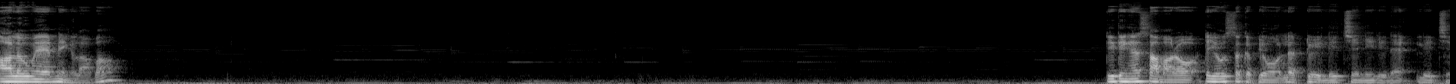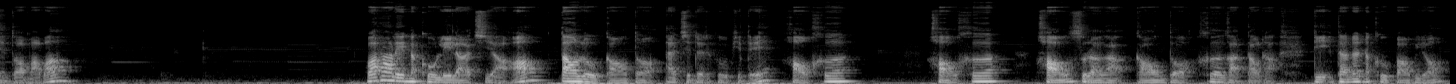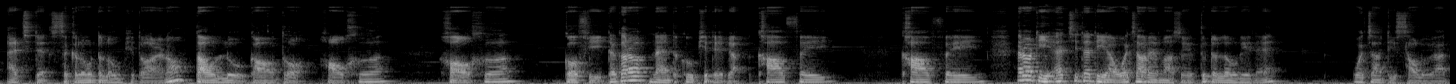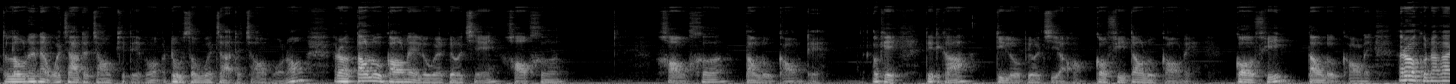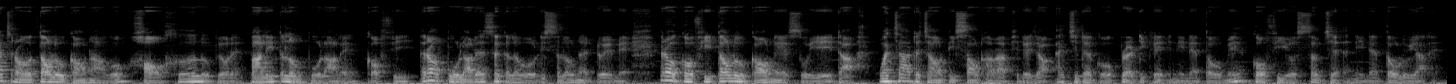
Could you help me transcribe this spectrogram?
အားလုံးပဲမင်္ဂလာပါဒီသင်ခန်းစာမှာတော့တရုတ်စကားပြောလက်တွေ့လေ့ကျင့်နည်းတွေနဲ့လေ့ကျင့်သွားမှာပါဝါရလေးနှစ်ခုလေ့လာကြည့်အောင်တောက်လို့ကောင်းသော adjective တစ်ခုဖြစ်တဲ့好喝好喝 ဟောင်းဆိုတာကကောင်းတော့ဟကတောက်တာဒီအတန်နဲ့နှစ်ခုပေါင်းပြီးတော့ h တဲ့စကလုံးတစ်လုံးဖြစ်သွားတယ်နော်တောက်လို့ကောင်းတော့ဟောင်းဟဟောင်းဟ coffee ဒါကတော့နံတစ်ခုဖြစ်တယ်ဗျ coffee coffee အဲ့တော့ဒီ h တဲ့တွေကဝါကြတဲ့မှာဆိုရင်သူ့တစ်လုံးလေးနဲ့ဝကြတိဆောက်လို့ရတလုံးနဲ့ဝကြတစ်ချောင်းဖြစ်တယ်ပေါ့အတူဆုံးဝကြတစ်ချောင်းပေါ့နော်အဲ့တော့တောက်လို့ကောင်းတယ်လို့ပဲပြောချင်ဟောဟဟောဟတောက်လို့ကောင်းတယ် okay ဒီတခါ ဒီလိုပြောကြည့်အောင် coffee တောက်လို့ကောင်းတယ် coffee တောက်လို့ကောင်းတယ်အဲ့တော့ခုနကကျွန်တော်တောက်လို့ကောင်းတာကို how her လို့ပြောတယ်ဘာလေးတစ်လုံးပို့လာလဲ coffee အဲ့တော့ပို့လာတဲ့စကားလုံးကိုဒီစလုံးနဲ့တွဲမယ်အဲ့တော့ coffee တောက်လို့ကောင်းတယ်ဆိုရင်ဒါဝါကျတစ်ကြောင်တိစောက်ထားတာဖြစ်တဲ့ကြောင့် adjective ကို predicate အနေနဲ့သုံးမယ် coffee ကို subject အနေနဲ့သုံးလို့ရတယ်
